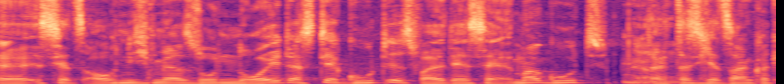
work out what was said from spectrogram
äh, ist jetzt auch nicht mehr so neu, dass der gut ist, weil der ist ja immer gut. Dass ich jetzt sagen kann,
